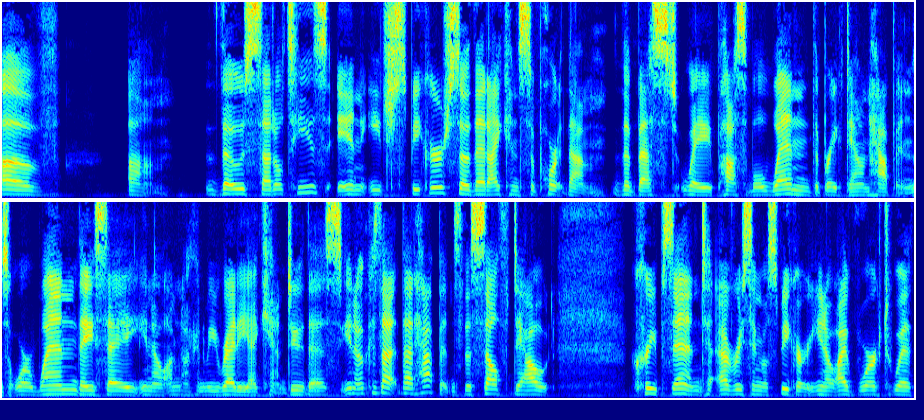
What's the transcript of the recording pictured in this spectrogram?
of um, those subtleties in each speaker so that I can support them the best way possible when the breakdown happens or when they say, you know, I'm not going to be ready, I can't do this, you know, because that that happens. The self-doubt creeps in to every single speaker. You know, I've worked with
